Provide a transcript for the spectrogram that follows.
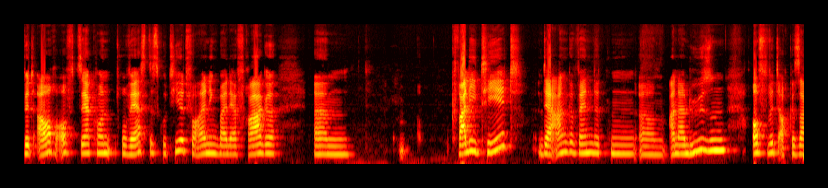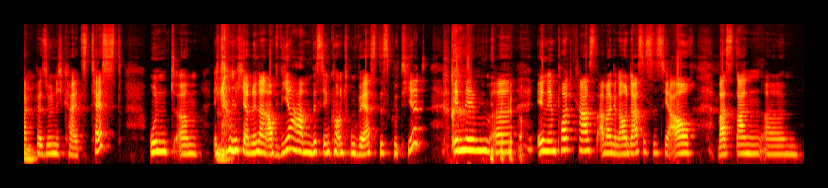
wird auch oft sehr kontrovers diskutiert, vor allen Dingen bei der Frage ähm, Qualität der angewendeten ähm, Analysen. Oft wird auch gesagt mhm. Persönlichkeitstest. Und ähm, ich kann mhm. mich erinnern, auch wir haben ein bisschen kontrovers diskutiert in dem, äh, genau. in dem Podcast. Aber genau das ist es ja auch, was dann ähm,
